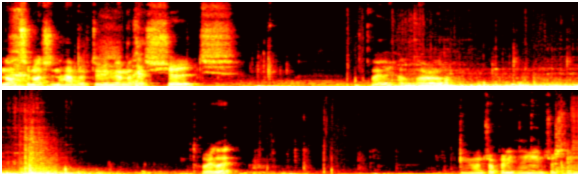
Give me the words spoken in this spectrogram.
not so much in the habit of doing them as I should. Lately, hello? Toilet. Anyone drop anything interesting?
